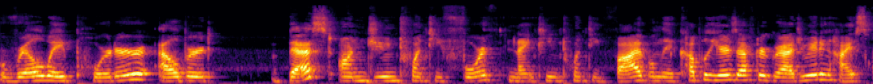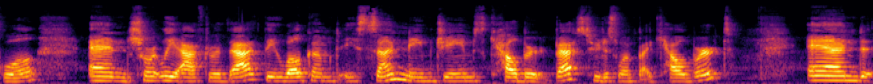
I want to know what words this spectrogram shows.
railway porter Albert Best on June 24th, 1925, only a couple years after graduating high school. And shortly after that, they welcomed a son named James Calbert Best, who just went by Calbert. And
